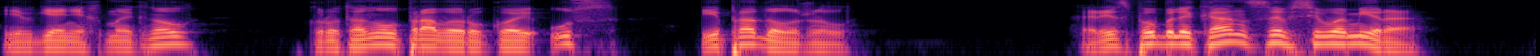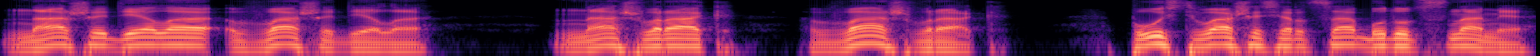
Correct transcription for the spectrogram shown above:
Евгений хмыкнул, крутанул правой рукой ус и продолжил. «Республиканцы всего мира, наше дело – ваше дело, наш враг – ваш враг. Пусть ваши сердца будут с нами.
